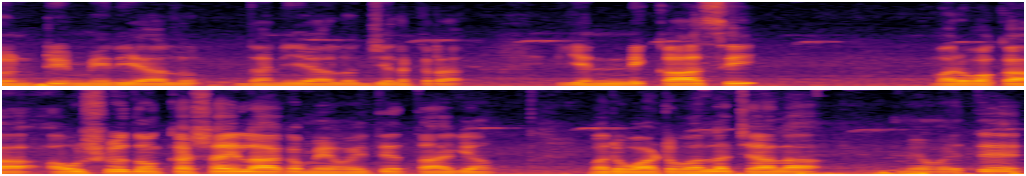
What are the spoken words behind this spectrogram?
చొంటి మిరియాలు ధనియాలు జీలకర్ర ఇవన్నీ కాసి మరి ఒక ఔషధం కషాయలాగా మేమైతే తాగాం. మరి వాటి వల్ల చాలా మేమైతే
